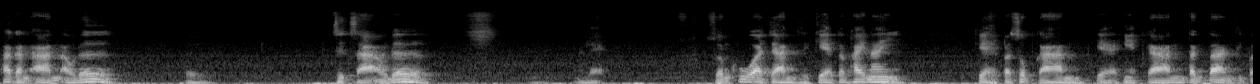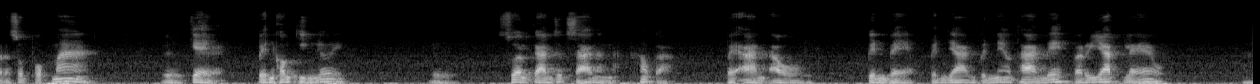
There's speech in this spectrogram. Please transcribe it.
พากันอ่านเอาเด้อเออศึกษาเอาเด้อนั่นแหละส่วนครูอาจารย์สิแก้ต่ภายใน แก้ประสบการณ์ แก้เหตุการณ์ต่าง ๆ ที่ประสบพบมาเออแก้เป็นของจริงเลยเออส่วนการศึกษานั่นน่ะเฮาก็ไปอ่านเอาเป็นแบบเป็นอย่างเป็นแนวทางเด้ปริยัติแล้วอ่า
